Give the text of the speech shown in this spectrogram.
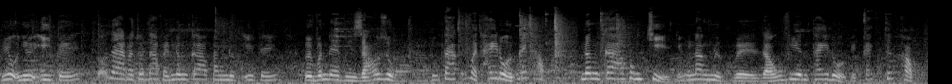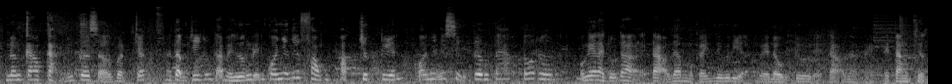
ví dụ như y tế rõ ràng là chúng ta phải nâng cao năng lực y tế. Rồi vấn đề về giáo dục chúng ta cũng phải thay đổi cách học. Nâng cao không chỉ những năng lực về giáo viên thay đổi cái cách thức học nâng cao cả những cơ sở vật chất và thậm chí chúng ta phải hướng đến có những cái phòng học trực tuyến có những cái sự tương tác tốt hơn. Có nghĩa là chúng ta lại tạo ra một cái dư địa về đầu tư để tạo ra cái, cái tăng trưởng.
